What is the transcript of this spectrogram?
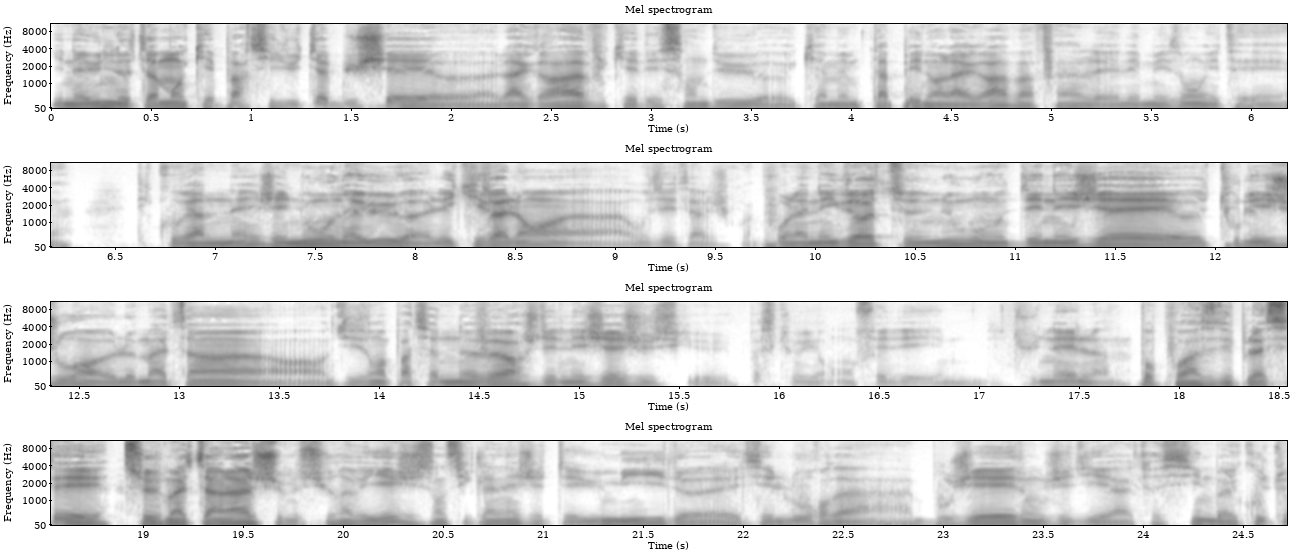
Il y en a une notamment qui est partie du Tabuchet euh, la Grave, qui est descendue, euh, qui a même tapé dans la Grave. Enfin, les, maisons étaient, couvert de neige. Et nous, on a eu euh, l'équivalent euh, aux étages. Pour l'anecdote, nous, on déneigeait euh, tous les jours le matin, en, disons à partir de 9h, je déneigeais jusque, parce qu'on fait des, tunnels pour pouvoir se déplacer. ce matin-là, je me suis réveillé, j'ai senti que la neige était humide, était lourde à bouger. Donc j'ai dit à Christine, bah écoute,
